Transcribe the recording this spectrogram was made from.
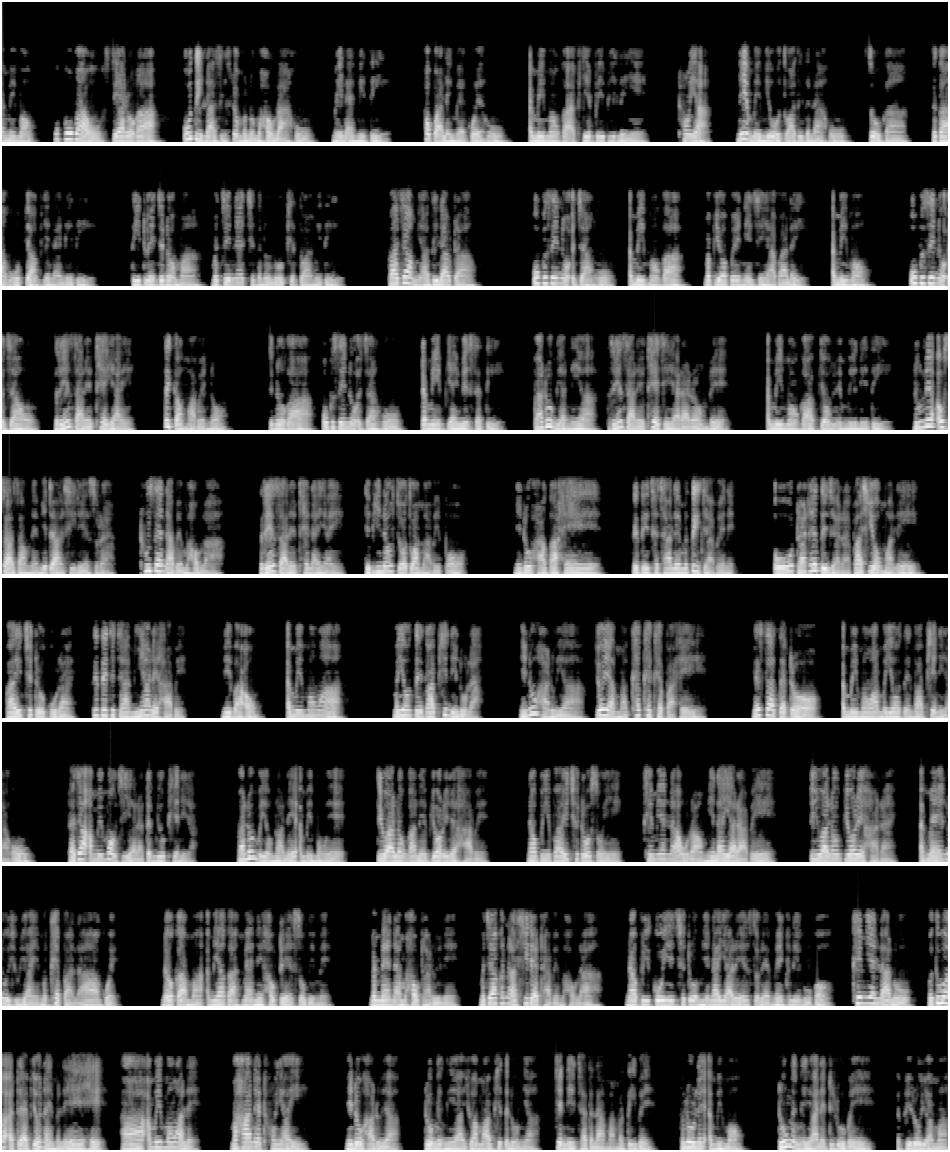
အမေမောင်ဦးဖိုးဘကိုဆရာတော်ကဦးတီလှစီလွှတ်မလို့မဟုတ်လားဟုမေးလိုက်မိသည်။ဟုတ်ပါလိမ့်မယ်ကွယ်ဟုအမေမောင်ကအပြစ်ပေးပြီးလျင်ထွန်းရနေ့အမေမြို့ကိုသွားသေးသလားဟု ဆိုကာစကားကိုပြောင်းပြင်လိုက်လေသည်။ဒီတွင်ကျွန်တော်မှာမကျေနပ်ချင်သလိုလိုဖြစ်သွားမိသည်။ဘာကြောင့်များဒီလောက်တောင်ဦးပစင်းတို့အကြောင်းကို အမေမောင်က မပြောဘဲနေချင်ရပါလဲ။အမေမောင်ဦးပစင်းတို့အကြောင်းကိုသတင်းစာထဲထည့်ရရင်သိပ်ကောင်းမှာပဲနော်။ကျွန်တော်ကဦးပစင်းတို့အကြောင်းကိုတမင်ပြန်၍ဆက်သည်။ဘာလို့များနင်းကသတင်းစာထဲထည့်ချင်ရတာတုန်းတဲ့အမေမောင်ကပြော၍မေးလေသည်။ လူနဲ့ဥစ္စာဆောင်နဲ့မေတ္တာရှိတယ်ဆိုတာထူးဆန်းတာပဲမဟုတ်လား။သတင်းစာထဲထည့်လိုက်ရရင်တပြည်လုံးကြော်သွားမှာပဲပေါ့။နင်တို့ဟာကဟဲတေတေချာချာလည်းမသိကြပဲနဲ့။အိုးဒါထက်သေးကြတာဘာရှိအောင်မလဲ။ဘာကြီးချစ်တို့ကိုယ်တိုင်တေတေချာချာမြင်ရတဲ့ဟာပဲ။နေပါအောင်အမေမောင်ကမယုံသင်္ကာဖြစ်နေလို့လား။နင်တို့ဟာတွေကပြောရမှာခက်ခက်ခက်ပါဟဲ့။လက်စတတ်တော့အမေမောင်ကမယုံသင်္ကာဖြစ်နေတာကို။ ဒါကြောင့်အမေမောက်ကြည့်ရတာတမျိုးဖြစ်နေတာ။ဘာလို့မယုံတာလဲအမေမောင်ရဲ့။ဒီဝါလုံးကလည်းပြောနေတဲ့ဟာပဲ။နောက်ပြီးဘာကြီးချစ်တို့ဆိုရင်ခင်မျက်နှာကိုတောင်မြင်လိုက်ရတာပဲ။ဒီဝါလုံးပြောတဲ့ဟာတိုင်းအမှန်လို့ယူရရင်မခက်ပါလားကွ။လောကမှာအများကမှန်တယ်ဟုတ်တယ်ဆိုပေမဲ့မမှန်တာမဟုတ်တာတွေလည်းမကြာခဏရှိတတ်တာပဲမဟုတ်လား။နောက်ပြီးကိုရင်ချစ်တို့မြင်လိုက်ရတယ်ဆိုတဲ့မိန်းကလေးကိုကောခင်းမြက်လှလို့ဘသူကအတက်ပြောနိုင်မလဲဟဲ့။ ဟာအမေမောင်ကလည်းမဟာနဲ့ထွန်းရည်နင်တို့ဟာတို့ရတို့ငငယ်ကရွာမှာဖြစ်တယ်လို့များဖြစ်နေကြသလားမှမသိပဲဘလို့လဲအမေမောင်တို့ငငယ်ကလည်းဒီလိုပဲအဖေတို့ရွာမှာ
